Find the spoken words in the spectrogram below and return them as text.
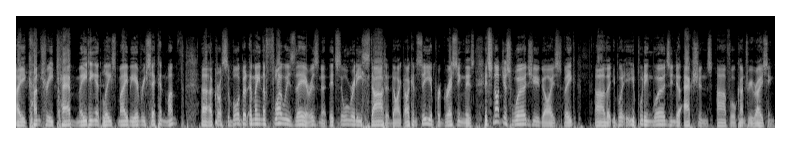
a country tab meeting at least maybe every second month uh, across the board? But I mean, the flow is there, isn't it? It's already started. I, I can see you progressing this. It's not just words you guys speak. Uh, that you put, you're putting words into actions uh, for country racing.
